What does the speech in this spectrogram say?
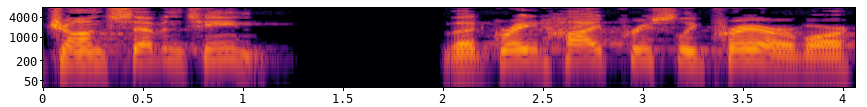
John 17, that great high priestly prayer of our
